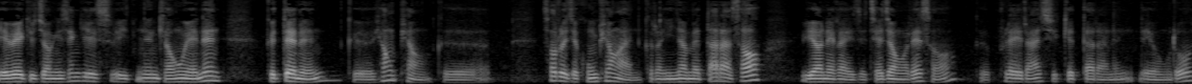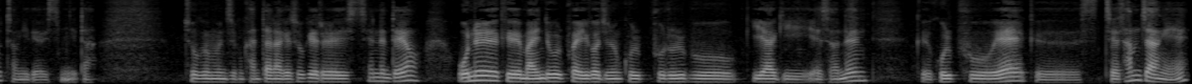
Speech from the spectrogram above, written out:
예외 규정이 생길 수 있는 경우에는 그때는 그 형평, 그 서로 이제 공평한 그런 이념에 따라서 위원회가 이제 제정을 해서 그 플레이를 할 수 있겠다라는 내용으로 정의되어 있습니다. 조금은 좀 간단하게 소개를 했는데요. 오늘 그 마인드 골프가 읽어주는 골프 룰북 이야기에서는 그 골프의 그 제3장의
